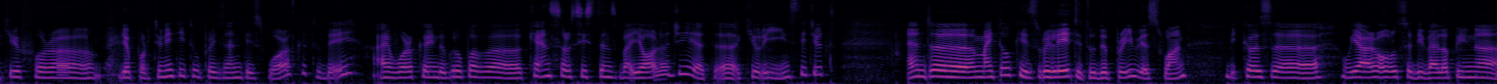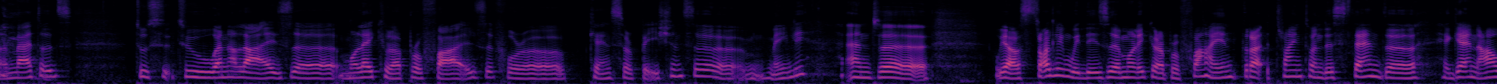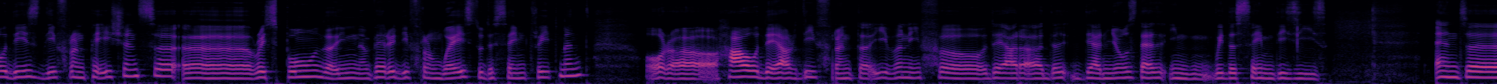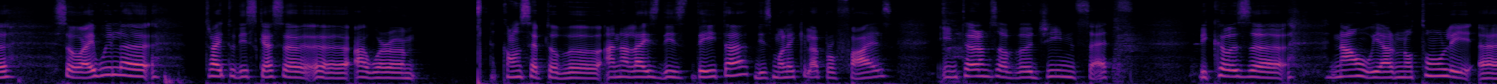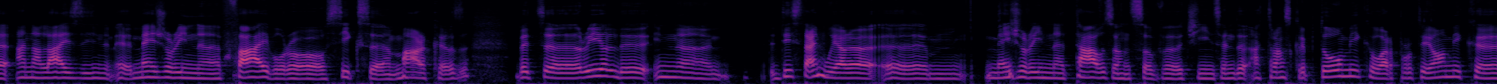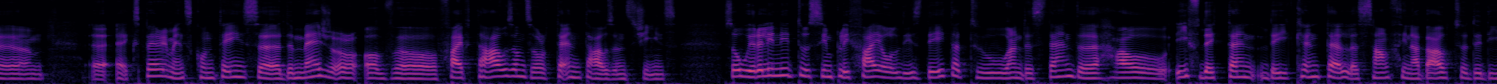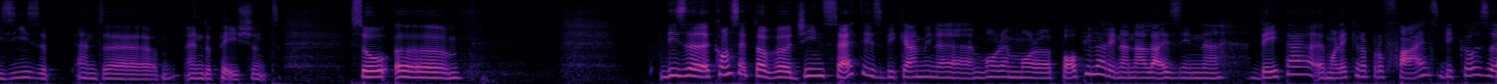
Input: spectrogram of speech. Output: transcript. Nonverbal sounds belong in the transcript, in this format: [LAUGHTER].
Thank you for uh, the opportunity to present this work today. I work in the group of uh, cancer systems biology at uh, Curie Institute. And uh, my talk is related to the previous one because uh, we are also developing uh, [LAUGHS] methods to, to analyze molecular profiles for cancer patients mainly. And we are struggling with this uh, molecular profile, trying to understand uh, again how these different patients uh, uh respond in very different ways to the same treatment, or uh, how they are different uh, even if they are diagnosed in, with the same disease. And so I will try to discuss our um, concept of analyze this data, these molecular profiles, in terms of uh, gene sets because uh, now we are not only uh, analyzing, uh, measuring uh, five or uh, six markers, but real in this time we are um, measuring thousands of genes and a transcriptomic or proteomic um, experiments contains the measure of uh, 5,000 or 10,000 genes. So we really need to simplify all this data to understand uh, how, if they, they can tell us something about uh, the disease and, uh, and the patient. So um, this uh, concept of a gene set is becoming uh, more and more uh, popular in analyzing data, molecular profiles, because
